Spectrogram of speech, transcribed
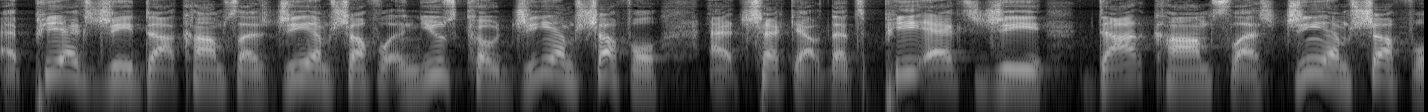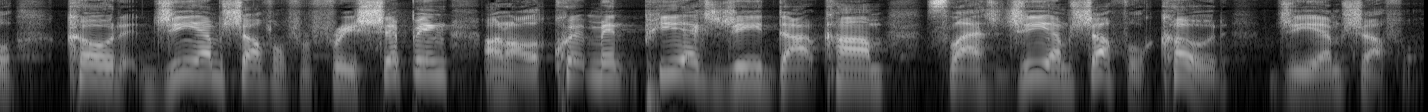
at pxg.com slash GM Shuffle and use code GM Shuffle at checkout. That's pxg.com slash GM Shuffle, code GM Shuffle for free shipping on all equipment. pxg.com slash GM Shuffle, code GM Shuffle.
